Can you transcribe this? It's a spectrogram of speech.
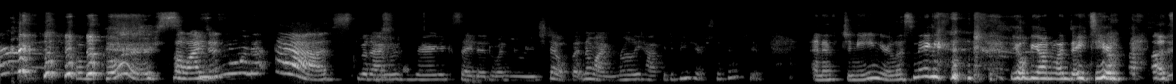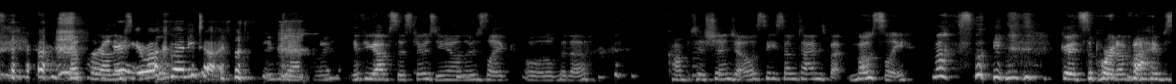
of course. so I didn't want to ask, but I was very excited when you reached out. But no, I'm really happy to be here. So thank you. And if Janine, you're listening, you'll be on one day too. That's, that's for others. Hey, you're welcome anytime. exactly. If you have sisters, you know, there's like a little bit of competition, jealousy sometimes, but mostly, mostly good supportive vibes.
